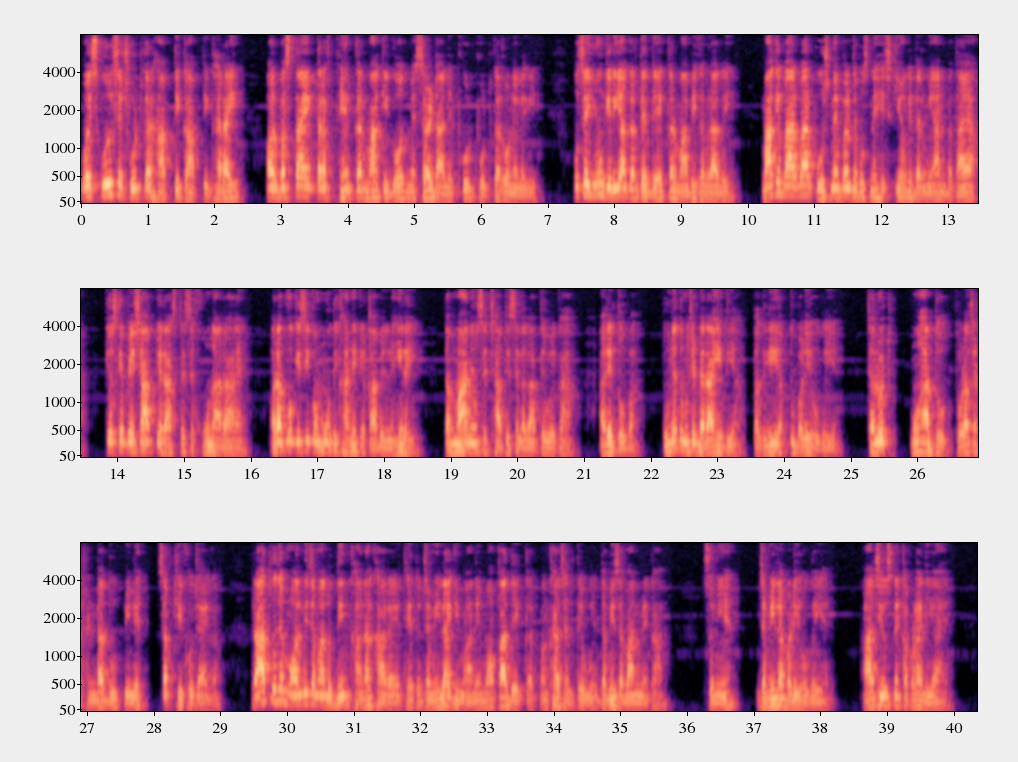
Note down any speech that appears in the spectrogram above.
وہ اسکول سے چھوٹ کر ہانپتی کانپتی گھر آئی اور بستہ ایک طرف پھینک کر ماں کی گود میں سر ڈالے پھوٹ پھوٹ کر رونے لگی۔ اسے یوں گریا کرتے دیکھ کر ماں بھی گھبرا گئی۔ ماں کے بار بار پوچھنے پر جب اس نے ہچکیوں کے درمیان بتایا کہ اس کے پیشاب کے راستے سے خون آ رہا ہے اور اب وہ کسی کو منہ دکھانے کے قابل نہیں رہی، تب ماں نے اسے چھاتی سے لگاتے ہوئے کہا، ارے توبہ، تو نے تو مجھے ڈرا ہی دیا، پگلی اب تو بڑی ہو گئی ہے۔ چل اٹھ، منہ ہاتھ دھو، تھوڑا سا ٹھنڈا دودھ پی لے، سب ٹھیک ہو جائے گا۔ رات کو جب مولوی جمال الدین کھانا کھا رہے تھے تو جمیلہ کی ماں نے موقع دیکھ کر پنکھا جھلتے ہوئے دبی زبان میں کہا، سنیے، جمیلہ بڑی ہو گئی ہے، آج ہی اس نے کپڑا لیا ہے۔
